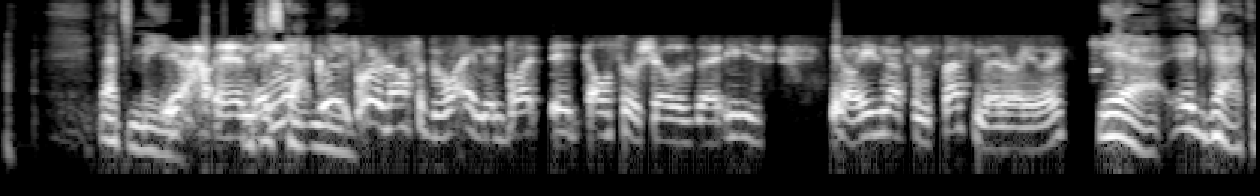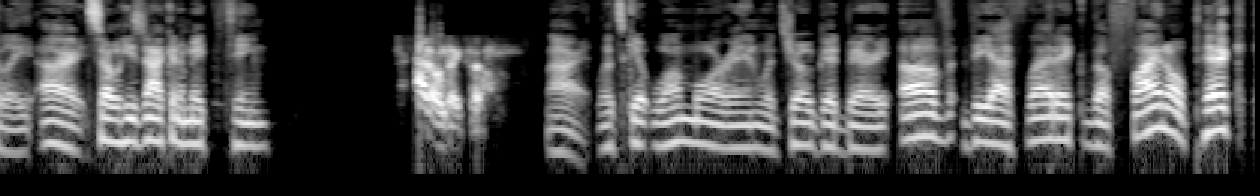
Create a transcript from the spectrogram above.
that's me. Yeah, and, and that's good for an offensive lineman, but it also shows that he's you know he's not some specimen or anything. Yeah, exactly. All right, so he's not going to make the team. I don't think so. All right, let's get one more in with Joe Goodberry of The Athletic. The final pick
